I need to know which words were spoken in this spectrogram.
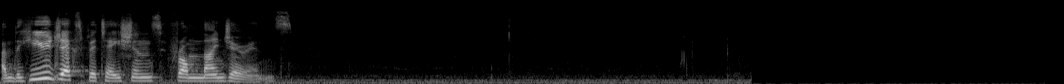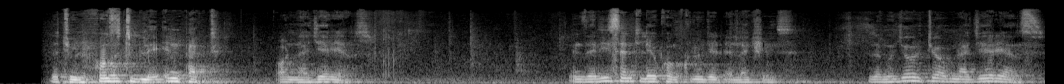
and the huge expectations from Nigerians. That will positively impact on Nigerians. In the recently concluded elections, the majority of Nigerians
